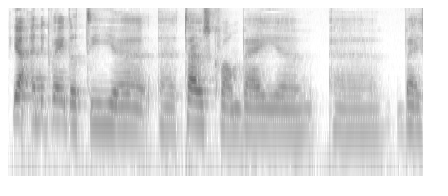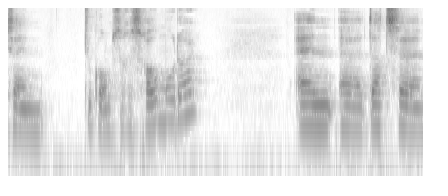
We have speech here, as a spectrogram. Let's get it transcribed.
Ja, en ik weet dat hij eh, thuis kwam bij, bij zijn toekomstige schoonmoeder. En dat ze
